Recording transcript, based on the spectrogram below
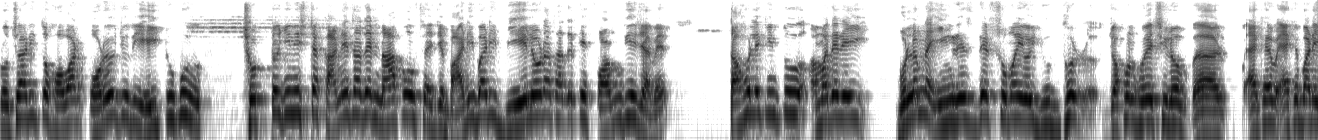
প্রচারিত হওয়ার পরেও যদি এইটুকু ছোট্ট জিনিসটা কানে তাদের না পৌঁছায় যে বাড়ি বাড়ি বিএলওরা তাদেরকে ফর্ম দিয়ে যাবে, তাহলে কিন্তু আমাদের এই বললাম না ইংরেজদের সময় ওই যুদ্ধ যখন হয়েছিল একেবারে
